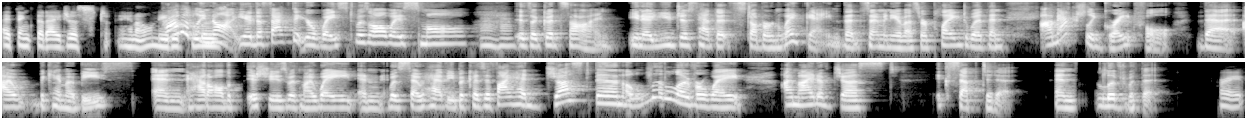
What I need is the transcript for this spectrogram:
I think that I just, you know, needed Probably to lose. not. You know, the fact that your waist was always small mm-hmm. is a good sign. You know, you just had that stubborn weight gain that so many of us are plagued with. And I'm actually grateful that I became obese and had all the issues with my weight and was so heavy because if I had just been a little overweight, I might have just accepted it and lived with it. Right.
